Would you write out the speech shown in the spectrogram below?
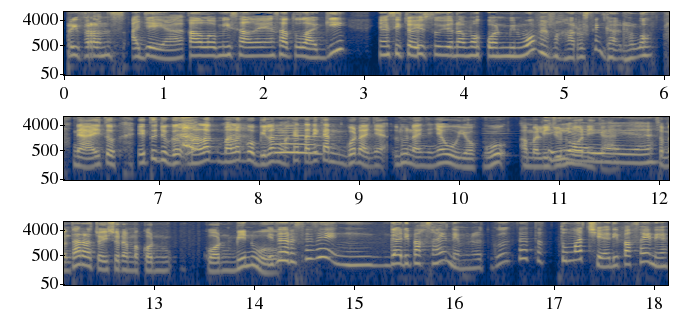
preference aja ya. Kalau misalnya yang satu lagi yang si Choi Soo Yoon sama Kwon Min Woo memang harusnya nggak ada love. Nah itu itu juga malah malah gue bilang makanya tadi kan gue nanya lu nanyanya Woo Yok Woo sama Lee Jun Ho Iya, nih kan. iya, iya. Sementara Choi Soo sama Kwon Kwon Min Woo Itu harusnya sih nggak dipaksain deh menurut gue. Kita too much ya dipaksain ya.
